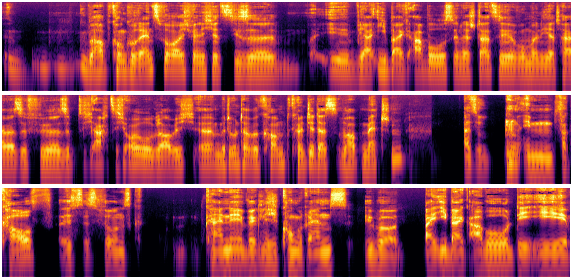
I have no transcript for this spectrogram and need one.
überhaupt Konkurrenz für euch, wenn ich jetzt diese ja, E-Bike-Abos in der Stadt sehe, wo man die ja teilweise für 70, 80 Euro, glaube ich, äh, mitunter bekommt? Könnt ihr das überhaupt matchen? Also im Verkauf ist es für uns keine wirkliche Konkurrenz. Über bei ebikeabo.de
